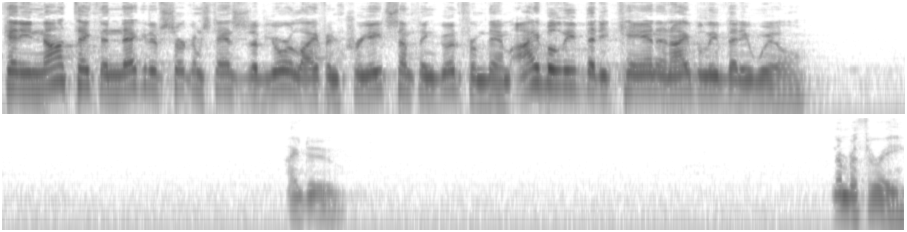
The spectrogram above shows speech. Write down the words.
can he not take the negative circumstances of your life and create something good from them? I believe that he can, and I believe that he will. I do. Number three.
